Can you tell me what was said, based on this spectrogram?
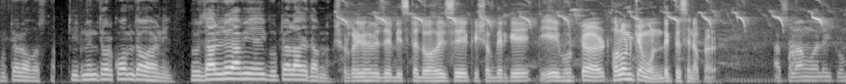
ভুট্টার অবস্থা। ট্রিটমেন্ট তো আর কম দেওয়া হয়নি। তো জানলে আমি এই ভুট্টা লাগাতাম না। সরকারিভাবে যে বীজটা দেওয়া হয়েছে কৃষকদেরকে এই ভুট্টার ফলন কেমন দেখতেছেন আপনারা? আসসালামু আলাইকুম।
